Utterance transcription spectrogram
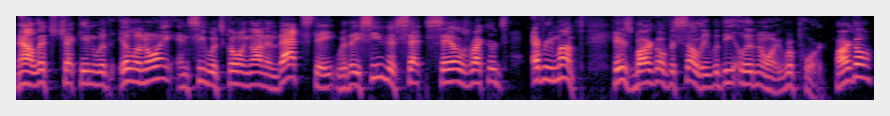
Now let's check in with Illinois and see what's going on in that state where they seem to set sales records every month. Here's Margo Vesely with the Illinois Report. Margo?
